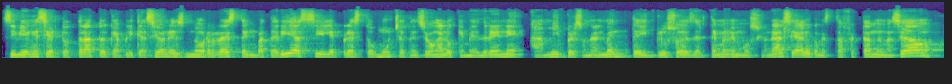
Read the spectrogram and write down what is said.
si bien es cierto, trato de que aplicaciones no resten baterías, sí le presto mucha atención a lo que me drene a mí personalmente, incluso desde el tema emocional, si hay algo que me está afectando demasiado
